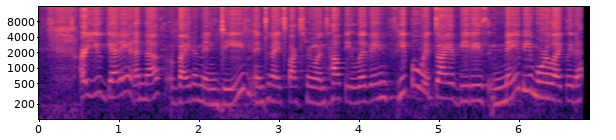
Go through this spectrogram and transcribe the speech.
Are you getting enough vitamin D? In tonight's Fox 21's Healthy Living, people with diabetes may be more likely to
